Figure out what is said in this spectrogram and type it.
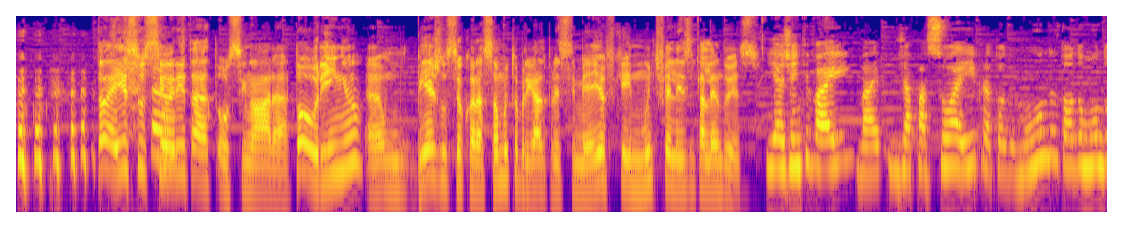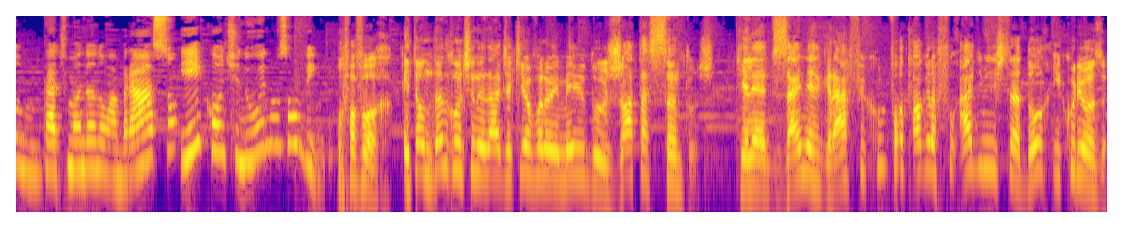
então é isso, senhorita ou senhora Tourinho. É, um beijo no seu coração. Muito obrigado por esse e-mail. Eu fiquei muito feliz em estar lendo isso. E a gente vai, vai, já passou aí pra todo mundo. Todo mundo tá te mandando um abraço. E continue nos ouvindo. Por favor. Então, dando continuidade aqui, eu vou ler o e-mail do J. Santos. Que ele é designer gráfico, fotógrafo, administrador e curioso.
